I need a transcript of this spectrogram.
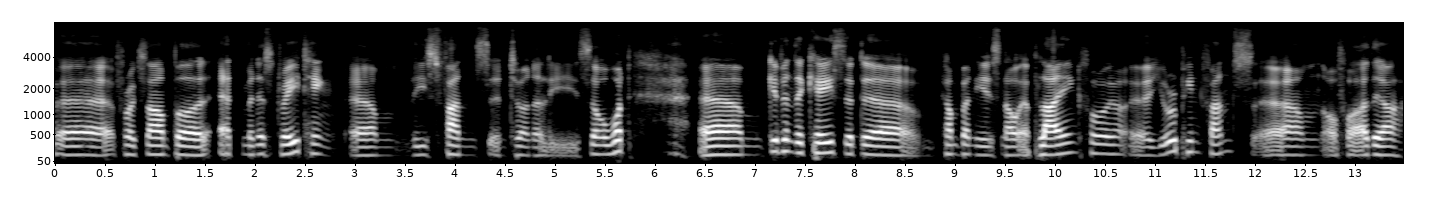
uh, for example, administrating um, these funds internally? So, what, um, given the case that the company is now applying for uh, European funds um, or for other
